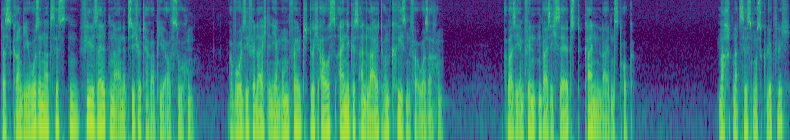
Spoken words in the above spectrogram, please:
dass grandiose Narzissten viel seltener eine Psychotherapie aufsuchen, obwohl sie vielleicht in ihrem Umfeld durchaus einiges an Leid und Krisen verursachen. Aber sie empfinden bei sich selbst keinen Leidensdruck. Macht Narzissmus glücklich?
